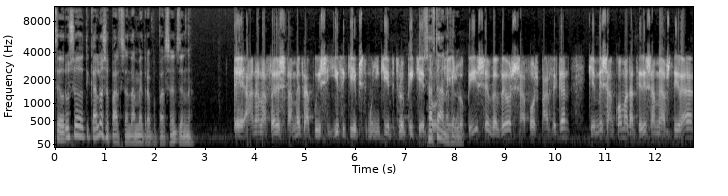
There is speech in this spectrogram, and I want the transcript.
θεωρούσε ότι καλώς επάρθησαν τα μέτρα που πάρθησαν, έτσι δεν είναι; Ε, αν αναφέρεσαι στα μέτρα που εισηγήθηκε η Επιστημονική Επιτροπή και, προ... και υλοποίησε, βεβαίως σαφώς πάρθηκαν και εμείς σαν κόμμα τα τηρήσαμε αυστηρά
